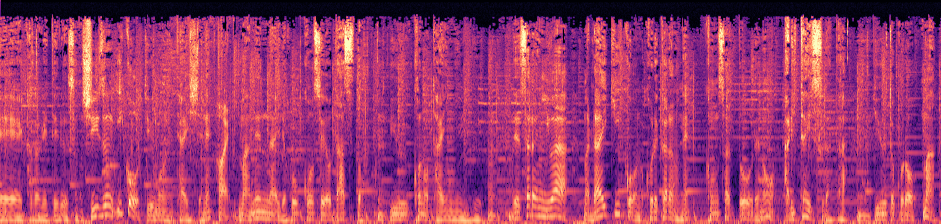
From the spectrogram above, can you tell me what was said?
えー、掲げているそのシーズン以降というものに対してね、はい、まあ、年内で方向性を出すというこのタイミング、うん、でさらには、まあ、来季以降のこれからのねコンサドーレのありたい姿。というところ、うん、まあ、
